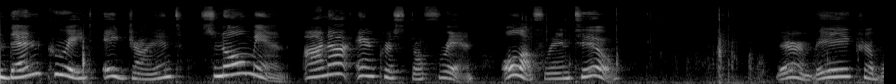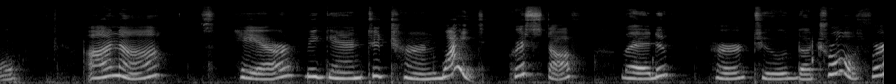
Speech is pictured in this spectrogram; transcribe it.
And then create a giant snowman. Anna and Kristoff ran. Olaf ran too. They're in big trouble. Anna's hair began to turn white. Kristoff led her to the trolls for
